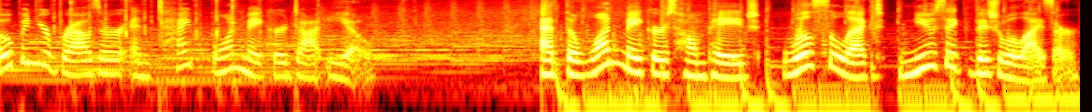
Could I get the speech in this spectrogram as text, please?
open your browser and type onemaker.io. At the OneMaker's homepage, we'll select Music Visualizer.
